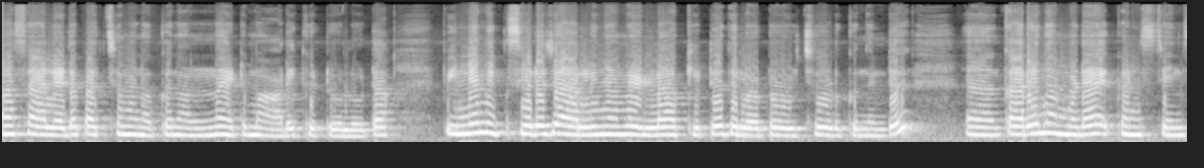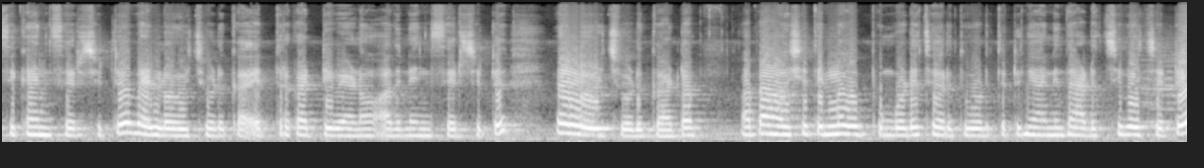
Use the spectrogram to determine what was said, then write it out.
മസാലയുടെ പച്ചമണമൊക്കെ നന്നായിട്ട് മാറി കിട്ടുള്ളൂ കേട്ടോ പിന്നെ മിക്സിയുടെ ജാറിൽ ഞാൻ വെള്ളമാക്കിയിട്ട് ഇതിലോട്ട് ഒഴിച്ചു കൊടുക്കുന്നുണ്ട്. കറി നമ്മുടെ കൺസിസ്റ്റൻസിക്ക് അനുസരിച്ചിട്ട് വെള്ളം ഒഴിച്ചു കൊടുക്കുക. എത്ര കട്ടി വേണോ അതിനനുസരിച്ചിട്ട് വെള്ളം ഒഴിച്ചു കൊടുക്കുക കേട്ടോ അപ്പോൾ ആവശ്യത്തിനുള്ള ഉപ്പും കൂടെ ചേർത്ത് കൊടുത്തിട്ട് ഞാനിത് അടച്ച് വെച്ചിട്ട്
